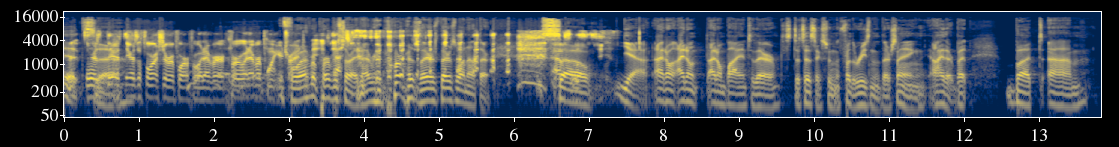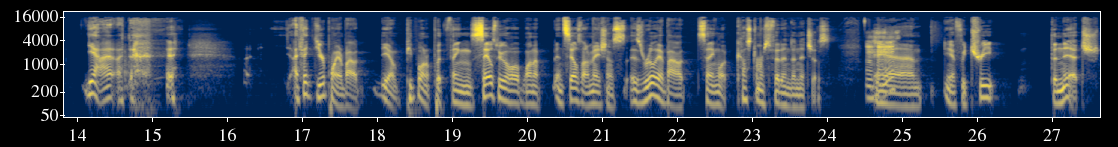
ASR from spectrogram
it's there's, uh, there's, there's a Forrester report for whatever for whatever point you're trying. For whatever purpose, right? Every purpose, there's there's one out there. So Absolutely. yeah, I don't I don't I don't buy into their statistics the, for the reason that they're saying either. But but um, yeah, I, I think your point about you know people want to put things salespeople want to and sales automation is, is really about saying look customers fit into niches mm-hmm. and you know if we treat the niche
